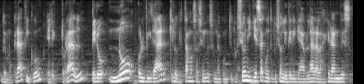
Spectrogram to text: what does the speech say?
democrático, electoral, pero no olvidar que lo que estamos haciendo es una constitución y que esa constitución le tiene que hablar a las grandes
